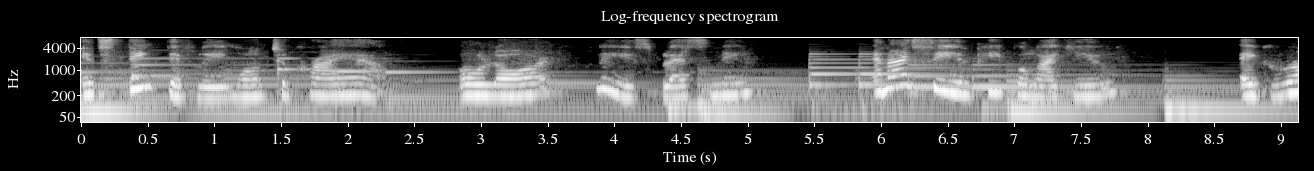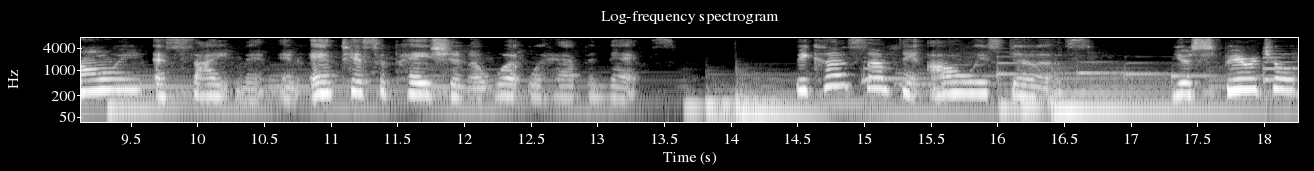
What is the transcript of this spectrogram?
instinctively want to cry out, Oh Lord, Please bless me. And I see in people like you a growing excitement and anticipation of what will happen next. Because something always does, your spiritual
